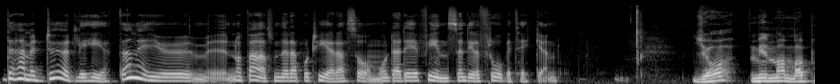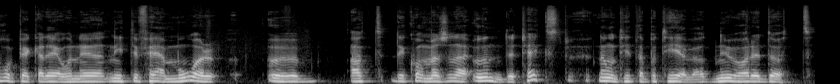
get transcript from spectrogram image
Det här med dödligheten är ju eh, något annat som det rapporteras om och där det finns en del frågetecken. Ja, min mamma påpekade, hon är 95 år, eh, att det kommer sån där undertext när hon tittar på tv att nu har det dött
